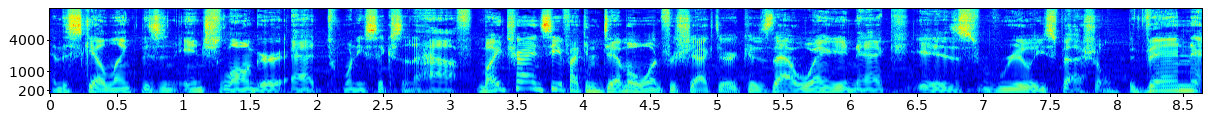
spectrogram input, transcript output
and the scale length is an inch longer at 26 and a half. Might try and see if I can demo one for Schecter, because that Wenge neck is really special. Then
